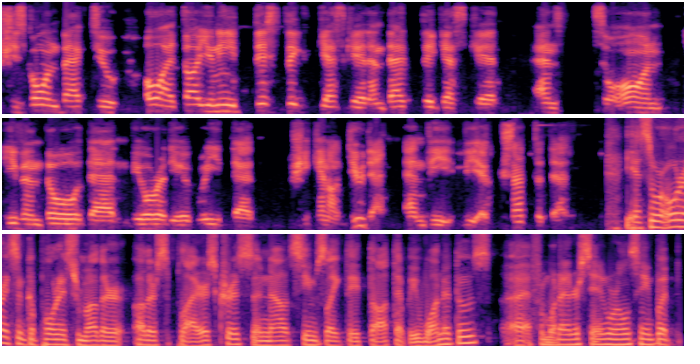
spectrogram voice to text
she's going back to oh i thought you need this thick gasket and that thick gasket and so on even though that we already agreed that she cannot do that and we we accepted that Yeah, so we're ordering some components from other other suppliers, Chris, and now it seems like they thought that we wanted those. Uh, from what I understand, we're all saying, but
